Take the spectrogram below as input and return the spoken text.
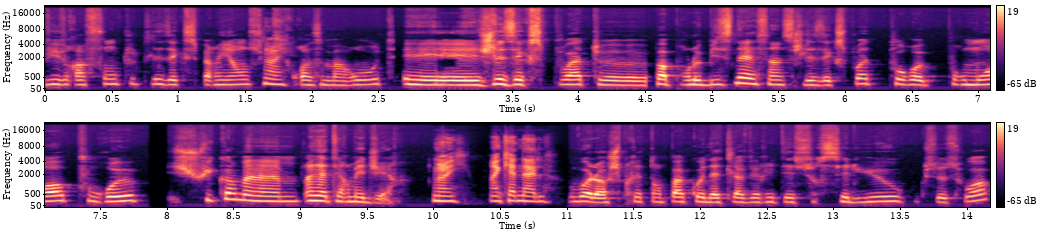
vivre à fond toutes les expériences Ouais. qui croisent ma route et je les exploite euh, pas pour le business, hein, je les exploite pour, euh, pour moi, pour eux. Je suis comme un, un intermédiaire. Oui, un canal. Voilà, je prétends pas connaître la vérité sur ces lieux ou quoi que ce soit,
